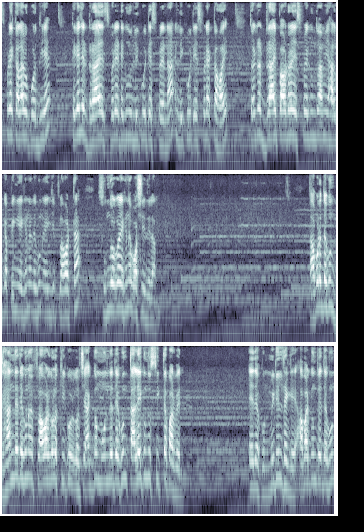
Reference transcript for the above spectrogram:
স্প্রে কালার উপর দিয়ে, ঠিক আছে ড্রাই স্প্রে এটা কিন্তু লিকুইড স্প্রে না লিকুইড স্প্রে একটা হয়। তো এটা ড্রাই পাউডার স্প্রে কিন্তু আমি হালকা পিঙ্ক এখানে দেখুন, এই যে ফ্লাওয়ারটা সুন্দর করে এখানে বসিয়ে দিলাম। তারপরে দেখুন, ধ্যান দিয়ে দেখুন ওই ফ্লাওয়ারগুলো কী করে করছে একদম মন দিয়ে দেখুন, তাহলেই কিন্তু শিখতে পারবেন। এই দেখুন মিডিল থেকে। আবার কিন্তু দেখুন,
